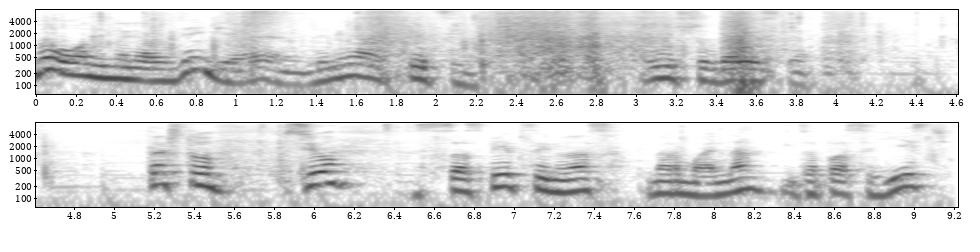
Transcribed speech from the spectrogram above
Ну, он нырял в деньги, а для меня специи лучшее удовольствие. Так что все, со специями у нас нормально, запасы есть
